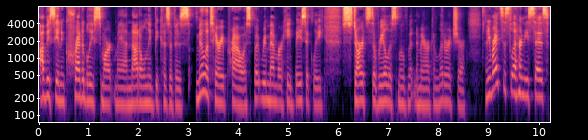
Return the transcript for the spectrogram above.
obviously an incredibly smart man, not only because of his military prowess, but remember, he basically starts the realist movement in American literature. And he writes this letter and he says,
